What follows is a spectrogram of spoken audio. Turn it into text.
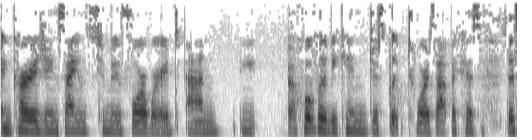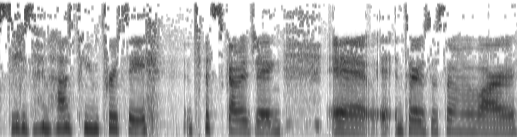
encouraging signs to move forward and hopefully we can just look towards that because this season has been pretty discouraging uh, in terms of some of our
